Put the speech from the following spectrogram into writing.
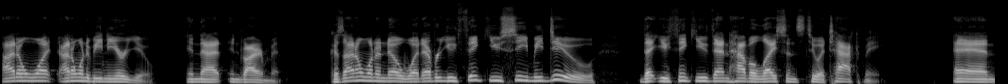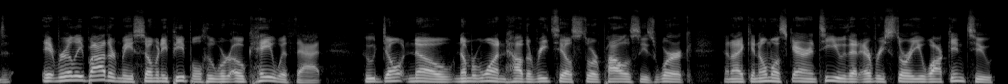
I don't want I don't want to be near you in that environment. Because I don't want to know whatever you think you see me do, that you think you then have a license to attack me. And it really bothered me so many people who were okay with that who don't know, number one, how the retail store policies work. And I can almost guarantee you that every store you walk into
